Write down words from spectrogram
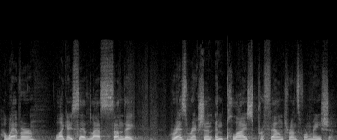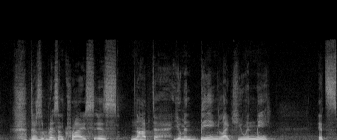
However, like I said last Sunday, resurrection implies profound transformation. The risen Christ is not a human being like you and me. It's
